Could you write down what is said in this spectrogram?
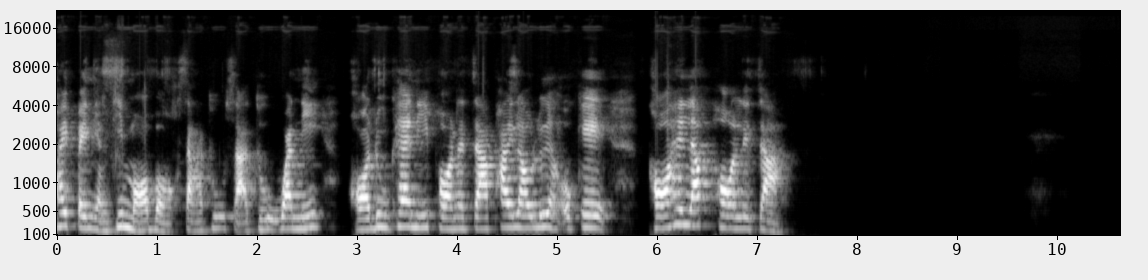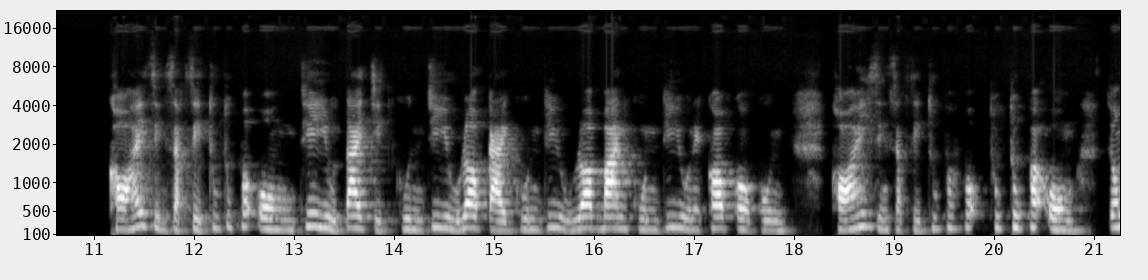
ให้เป็นอย่างที่หมอบอกสาธุสาธุวันนี้ ขอดูแค่นี้พอนะจ๊ะไพ่เล่าเรื่องโอเค ขอให้รับพรเลยจ้ะ ขอให้สิ่งศักดิ์สิทธิ์ทุก ๆ พระองค์ที่อยู่ใต้จิตคุณที่อยู่รอบกายคุณที่อยู่รอบบ้านคุณที่อยู่ในครอบครัวคุณ ขอให้สิ่งศักดิ์สิทธิ์ทุกพระทุก ๆ พระองค์ จง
